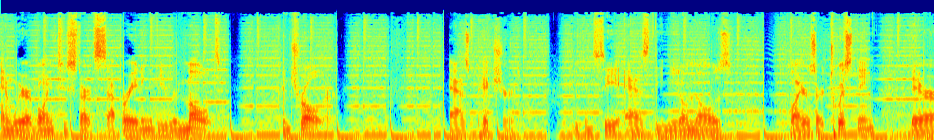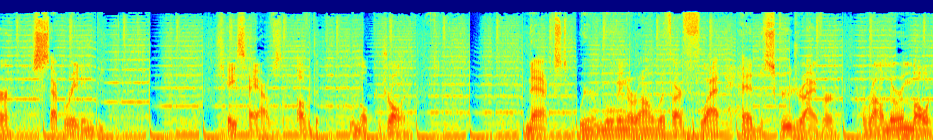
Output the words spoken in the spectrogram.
and we are going to start separating the remote controller as pictured. You can see as the needle nose pliers are twisting, they're separating the case halves of the remote controller. Next, we are moving around with our flat head screwdriver around the remote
